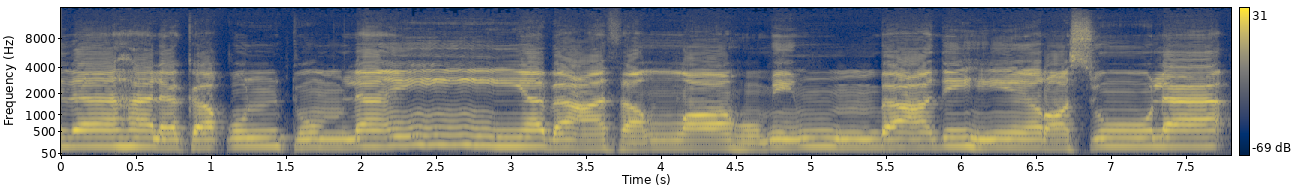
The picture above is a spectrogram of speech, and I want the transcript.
إِذَا هَلَكَ قُلْتُمْ لَن يَبْعَثَ اللَّهُ مِن بَعْدِهِ رَسُولًا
